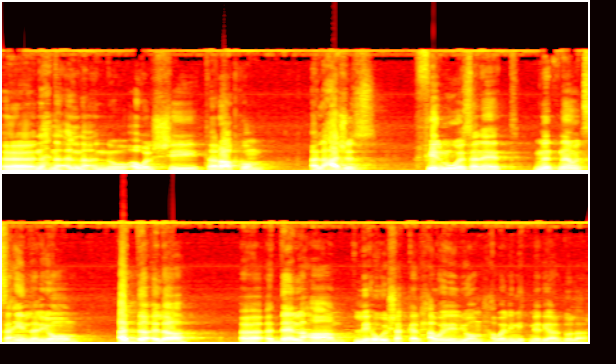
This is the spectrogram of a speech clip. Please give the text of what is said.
آه نحن قلنا إنه أول شيء تراكم العجز في الموازنات من 92 لليوم أدى إلى آه الدين العام اللي هو شكل حوالي اليوم حوالي 100 مليار دولار.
